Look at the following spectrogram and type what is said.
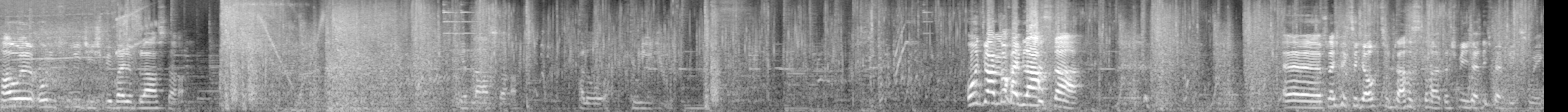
Paul und Luigi spielen beide Blaster. Hier Blaster. Hallo, Luigi. Und wir haben noch ein Blaster. Äh, vielleicht wechsle ich auch zum Blaster, dann spiele ich halt nicht beim Big Swing.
